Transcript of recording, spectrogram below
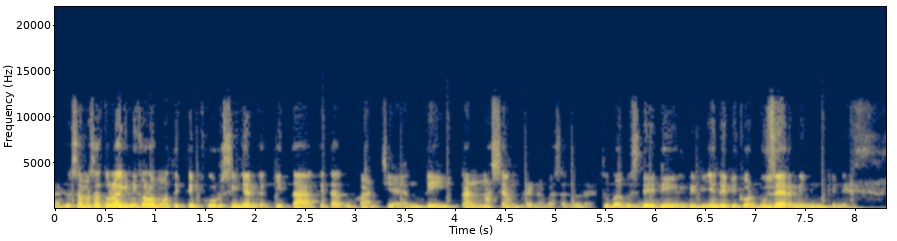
Aduh sama satu lagi nih kalau mau titip kursi jangan ke kita, kita bukan CNT, kan Mas yang brand ambassador ya. Tuh bagus Dedi, Dedinya Dedi Corbuzier nih mungkin ya.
